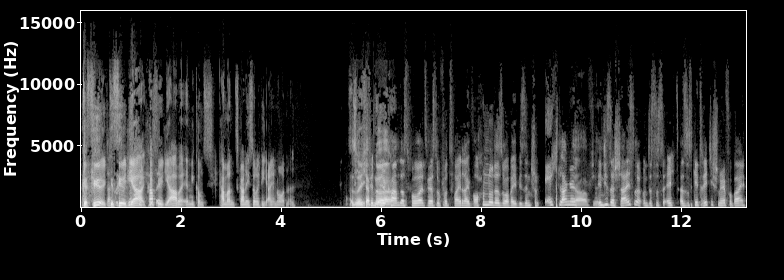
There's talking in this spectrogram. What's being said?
Gefühlt, Das gefühlt ja, krass, gefühlt ja, aber irgendwie kommt's, kann man es gar nicht so richtig einordnen. Also ich, ich habe finde, nur. mir kam das vor, als wäre es so vor zwei, drei Wochen oder so, aber wir sind schon echt lange ja, in dieser Scheiße und das ist echt, also es geht richtig schnell vorbei.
